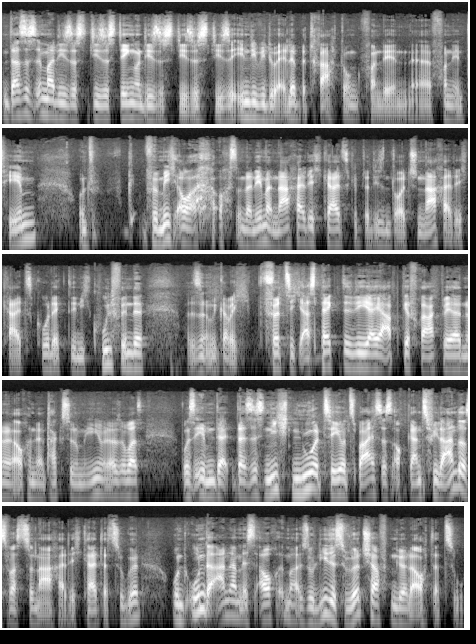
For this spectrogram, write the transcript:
Und das ist immer dieses, dieses Ding und dieses, dieses, diese individuelle Betrachtung von den, äh, von den Themen. Und für mich auch als Unternehmer Nachhaltigkeit, es gibt ja diesen deutschen Nachhaltigkeitskodex, den ich cool finde. Das sind, glaube ich, 40 Aspekte, die ja abgefragt werden oder auch in der Taxonomie oder sowas, wo es eben, das ist nicht nur CO2, es ist auch ganz viel anderes, was zur Nachhaltigkeit dazugehört. Und unter anderem ist auch immer solides Wirtschaften gehört auch dazu.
